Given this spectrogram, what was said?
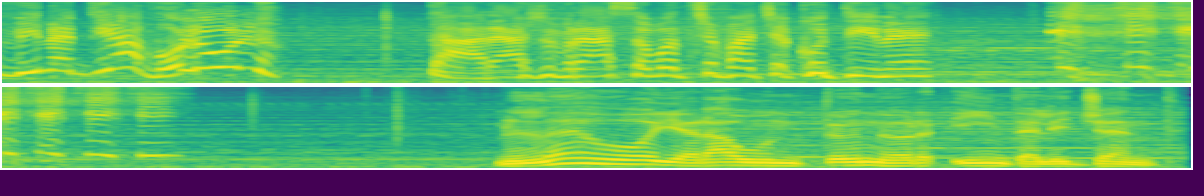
vine diavolul Tare aș vrea să văd ce face cu tine Leo era un tânăr inteligent.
